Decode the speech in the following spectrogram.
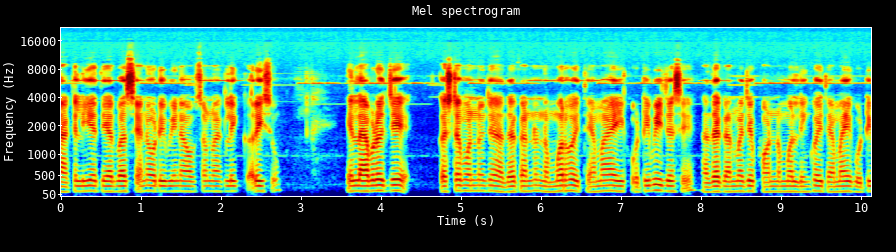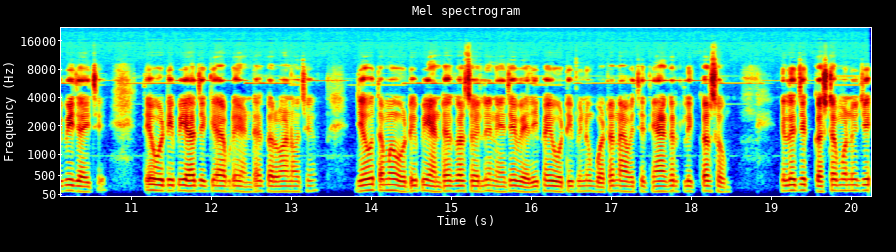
નાખી લઈએ. ત્યારબાદ સેન્ડ ઓટીપીના ઓપ્શનમાં ક્લિક કરીશું. એટલે આપણો જે કસ્ટમરનો જે આધાર કાર્ડનો નંબર હોય તેમાં એક ઓટીપી જશે. આધાર કાર્ડમાં જે ફોન નંબર, લિંક હોય તેમાં એક ઓટીપી જાય છે. તે ઓટીપી આ જગ્યાએ આપણે એન્ટર કરવાનો છે. જેવો તમે ઓટીપી એન્ટર કરશો એટલે ને જે વેરીફાઈ ઓટીપીનું બટન આવે છે, ત્યાં આગળ ક્લિક કરશો. એટલે જે કસ્ટમરનું જે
